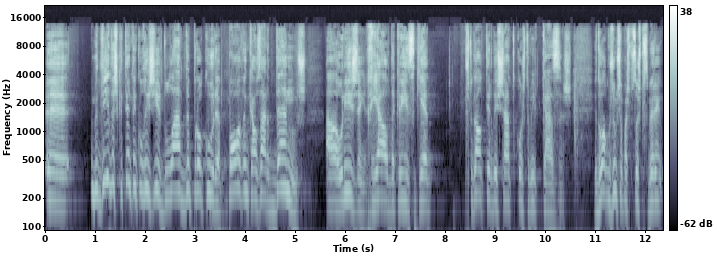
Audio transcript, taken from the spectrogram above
Eh, medidas que tentem corrigir do lado da procura podem causar danos à origem real da crise, que é Portugal ter deixado de construir casas. Eu dou alguns números para as pessoas perceberem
